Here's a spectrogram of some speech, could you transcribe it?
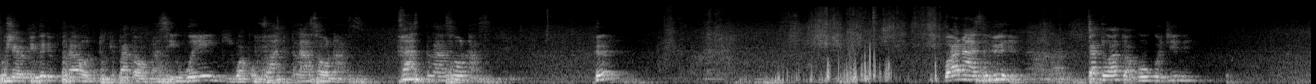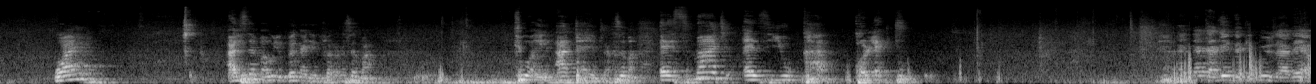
We shall be very proud tukipata wamasi wengi wako first class honors first class honors eh? bwana asifiwe. Tatu watu wako huko chini why? Alisema huyu beka jifraka akasema kiwa in hard times akasema as much as you can collect. Nataka gende the za there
